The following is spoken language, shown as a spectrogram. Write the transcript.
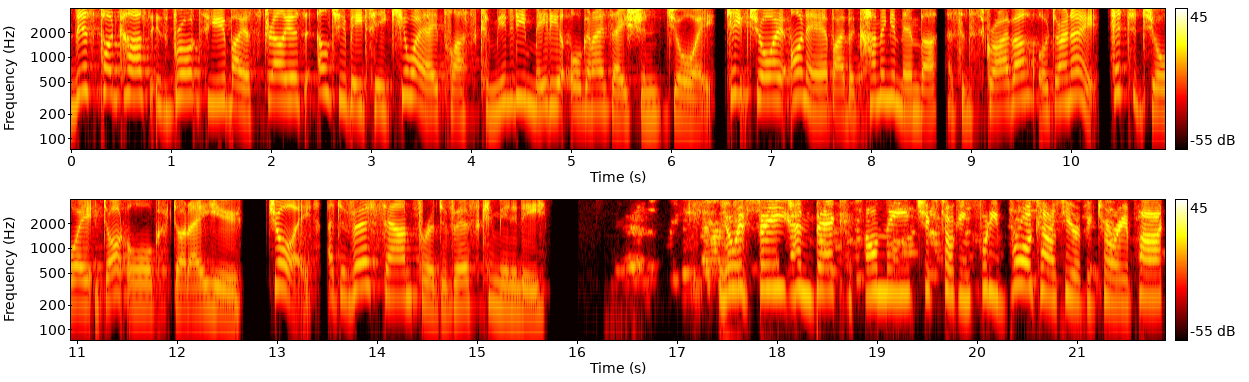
This podcast is brought to you by Australia's LGBTQIA plus community media organisation, Joy. Keep Joy on air by becoming a member, a subscriber, or donate. Head to joy.org.au. Joy, a diverse sound for a diverse community. You're with Fee and Beck on the Chicks Talking Footy broadcast here at Victoria Park.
